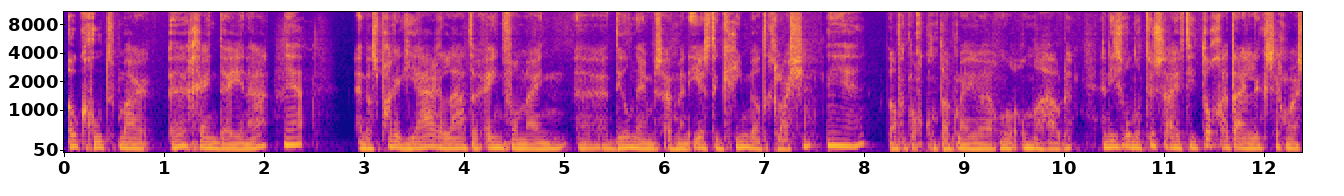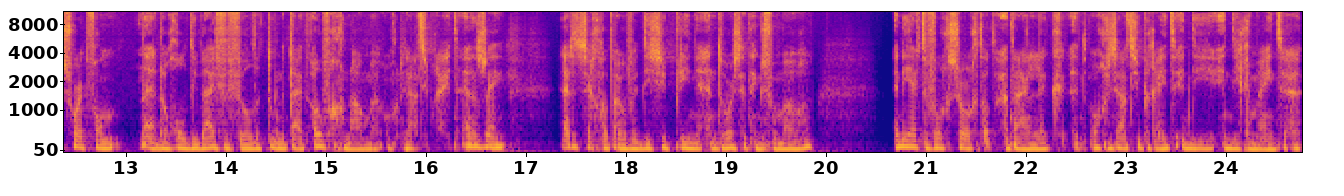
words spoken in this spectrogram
Ook goed, maar eh, geen DNA. Ja. En dan sprak ik jaren later een van mijn eh, deelnemers uit mijn eerste Greenbelt klasje. Ja. Had ik nog contact mee eh, onder, onderhouden. En die is ondertussen heeft hij toch uiteindelijk zeg maar een soort van nou ja, de rol die wij vervulden toen de tijd overgenomen, organisatiebreed. En dat, is een, hè, dat zegt wat over discipline en doorzettingsvermogen. En die heeft ervoor gezorgd dat uiteindelijk het organisatiebreed in die, in die gemeente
